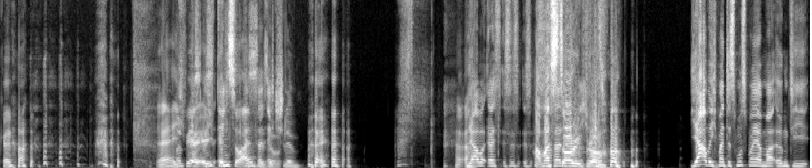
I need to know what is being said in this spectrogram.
keine Ahnung. ja, ich, wär, ich bin echt, zu alt Es ist halt für echt so. schlimm. ja, aber es, es ist. Es, es Hammer ist halt, Story, ich Bro. Ja, aber ich meine, das muss man ja mal irgendwie,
